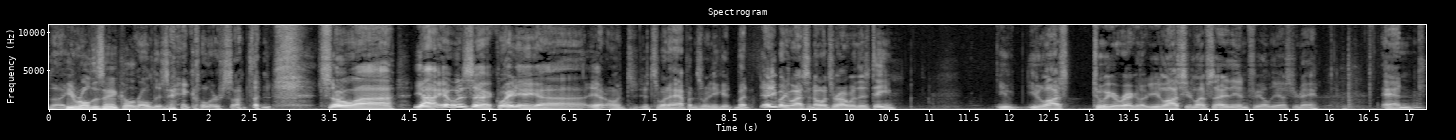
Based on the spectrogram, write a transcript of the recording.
like He rolled his ankle? rolled his ankle or something. So uh, yeah, it was uh, quite a uh, you know it's, it's what happens when you get. But anybody wants to know what's wrong with this team? You you lost two of your regular. You lost your left side of the infield yesterday, and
